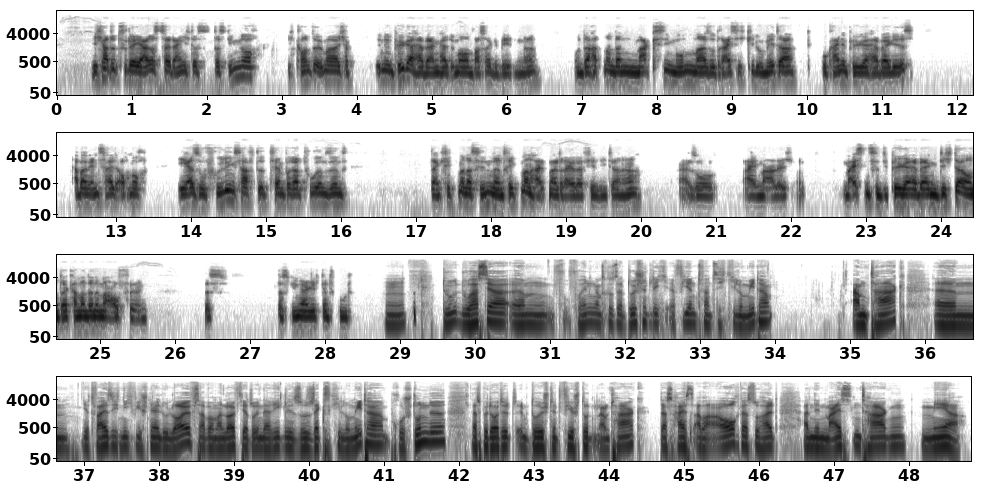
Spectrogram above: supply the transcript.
Ich hatte zu der Jahreszeit eigentlich, das, das ging noch. Ich konnte immer, ich habe in den Pilgerherbergen halt immer um Wasser gebeten. Ne? Und da hat man dann Maximum mal so 30 Kilometer, wo keine Pilgerherberge ist. Aber wenn es halt auch noch eher so frühlingshafte Temperaturen sind, dann kriegt man das hin, dann trägt man halt mal drei oder vier Liter. Ne? Also einmalig. Und meistens sind die Pilgerherbergen dichter und da kann man dann immer auffüllen. Das, das ging eigentlich ganz gut. Hm. Du, du hast ja ähm, vorhin ganz kurz gesagt, durchschnittlich 24 äh, Kilometer am Tag. Ähm, jetzt weiß ich nicht, wie schnell du läufst, aber man läuft ja so in der Regel so sechs Kilometer pro Stunde. Das bedeutet im Durchschnitt vier Stunden am Tag. Das heißt aber auch, dass du halt an den meisten Tagen mehr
